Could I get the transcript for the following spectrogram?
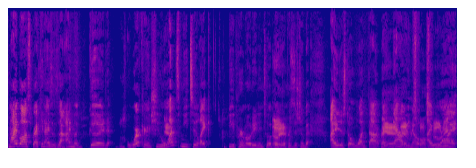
my boss recognizes that I'm a good worker and she wants me to like be promoted into a bigger Oh, yeah. position, but I just don't want that right Yeah, now, that you know. I want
